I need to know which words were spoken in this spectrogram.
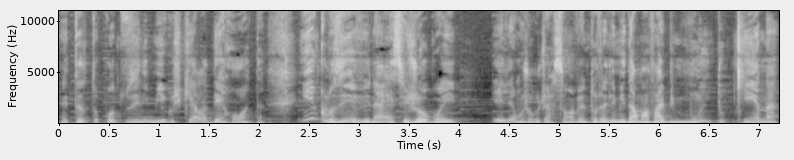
né? Tanto quanto os inimigos que ela derrota. E, inclusive, né? Esse jogo aí ele é um jogo de ação aventura, ele me dá uma vibe muito Kena,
